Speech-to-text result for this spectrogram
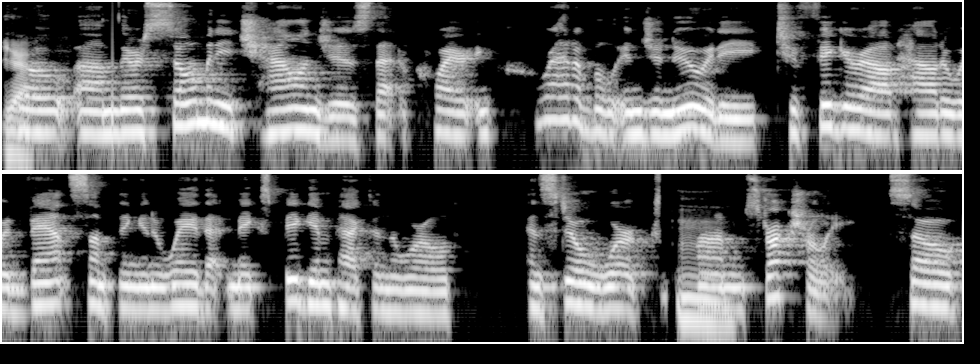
yeah. So um, there are so many challenges that require incredible ingenuity to figure out how to advance something in a way that makes big impact in the world and still works mm. um, structurally. So,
